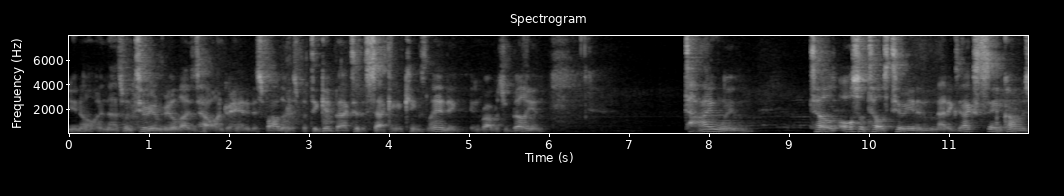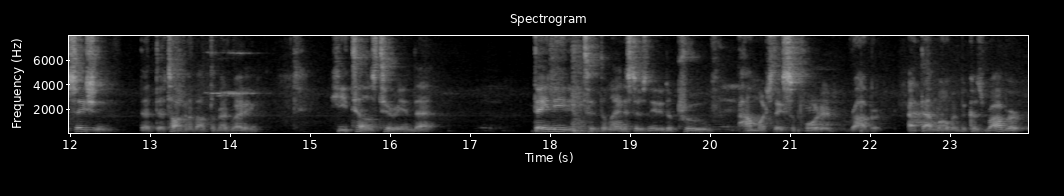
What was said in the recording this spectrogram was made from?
You know, and that's when Tyrion realizes how underhanded his father is. But to get back to the sacking of King's Landing in Robert's Rebellion, Tywin tells also tells Tyrion in that exact same conversation that they're talking about the Red Wedding. He tells Tyrion that they needed to the Lannisters needed to prove how much they supported Robert at that moment because Robert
